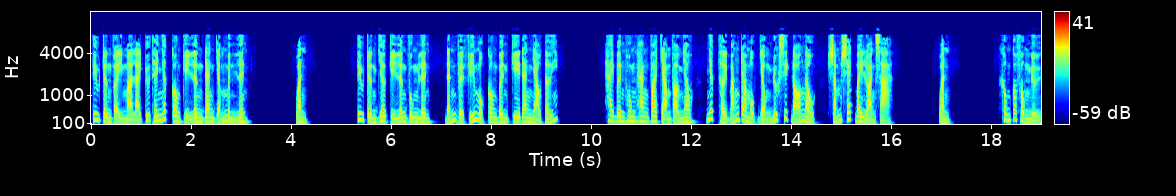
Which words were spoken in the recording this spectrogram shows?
Tiêu Trần vậy mà lại cứ thế nhất con kỳ lân đang dẫm mình lên. Oanh! Tiêu Trần giơ kỳ lân vung lên, đánh về phía một con bên kia đang nhào tới. Hai bên hung hăng va chạm vào nhau, nhất thời bắn ra một dòng nước xiết đỏ ngầu, sấm sét bay loạn xạ. Oanh! Không có phòng ngự,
